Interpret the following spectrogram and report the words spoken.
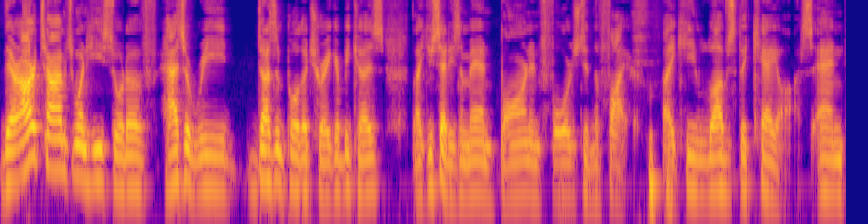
There are times when he sort of has a read, doesn't pull the trigger because, like you said, he's a man born and forged in the fire. like he loves the chaos. And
